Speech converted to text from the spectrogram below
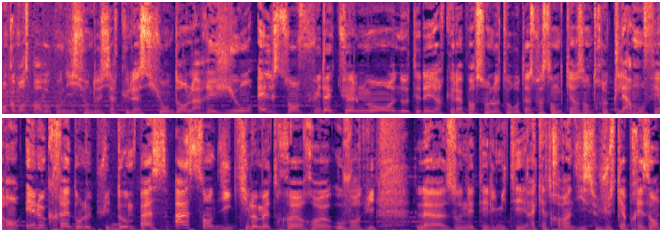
On commence par vos conditions de circulation dans la région. Elles sont fluides actuellement. Notez d'ailleurs que la portion de l'autoroute à 75 entre Clermont-Ferrand et le Cray dans le Puy-de-Dôme passe à 110 km heure aujourd'hui. La zone était limitée à 90 jusqu'à présent.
